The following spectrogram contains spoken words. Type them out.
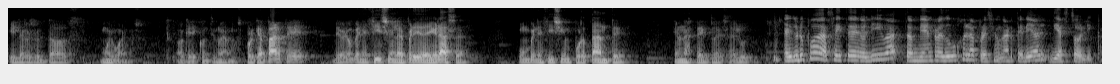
y los resultados muy buenos. Ok, continuemos. Porque aparte de ver un beneficio en la pérdida de grasa, un beneficio importante en un aspecto de salud. El grupo de aceite de oliva también redujo la presión arterial diastólica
